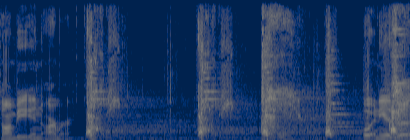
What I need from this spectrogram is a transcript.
zombie in armor. Oh, and he has a.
